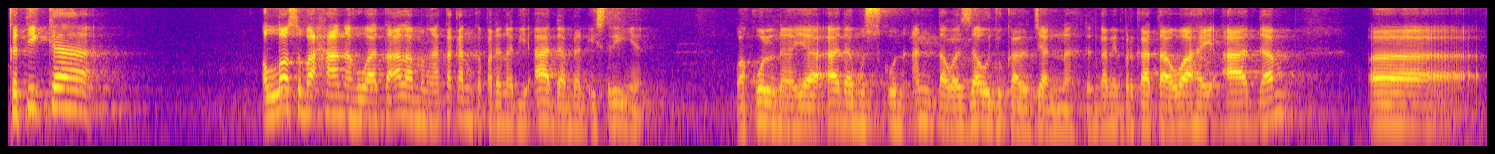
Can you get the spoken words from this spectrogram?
Ketika Allah Subhanahu wa taala mengatakan kepada Nabi Adam dan istrinya, "Wa qulna ya Adam uskun anta wa zaujukal jannah." Dan kami berkata, "Wahai Adam, uh,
